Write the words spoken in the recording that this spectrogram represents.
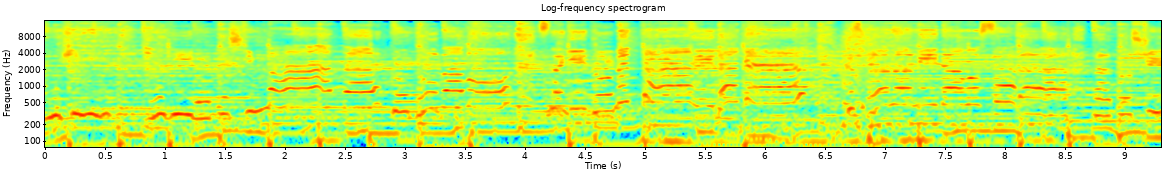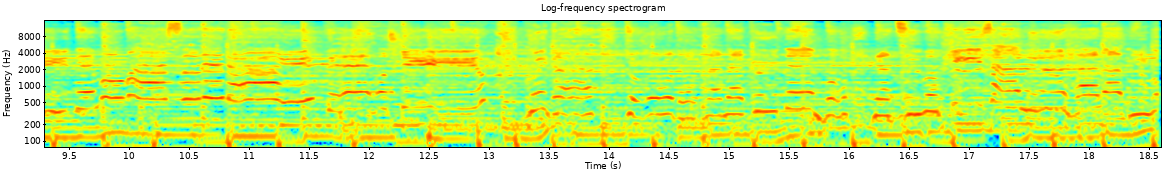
あの日途切れてしまった言葉をつなぎ止めたいだけ。風が涙をさらたとしてもくても夏を刻む花火を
